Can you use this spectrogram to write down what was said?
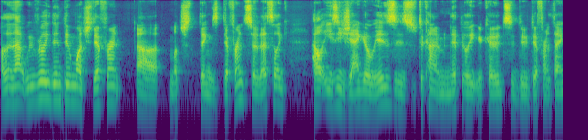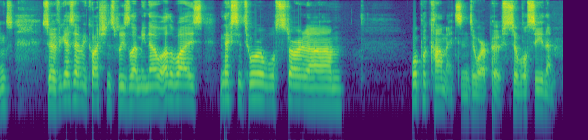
other than that, we really didn't do much different, uh, much things different. So that's like how easy Django is, is to kind of manipulate your codes to do different things. So if you guys have any questions, please let me know. Otherwise, next tutorial we'll start, um, we'll put comments into our posts. So we'll see them.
